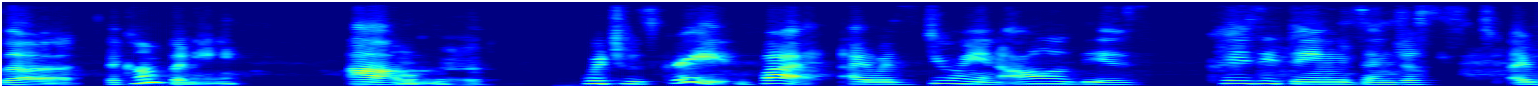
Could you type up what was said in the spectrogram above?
the, the company. Um, Okay. Which was great. But I was doing all of these crazy things and just I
